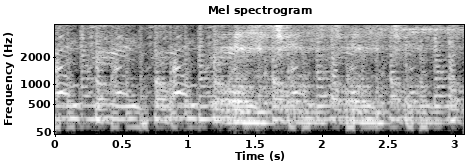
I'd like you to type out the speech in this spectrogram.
energy, energy.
